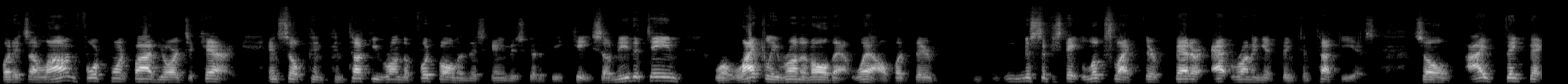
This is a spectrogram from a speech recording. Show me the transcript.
but it's allowing 4.5 yards a carry. And so, can Kentucky run the football in this game is going to be key. So, neither team will likely run it all that well, but they're Mississippi State looks like they're better at running it than Kentucky is. So I think that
